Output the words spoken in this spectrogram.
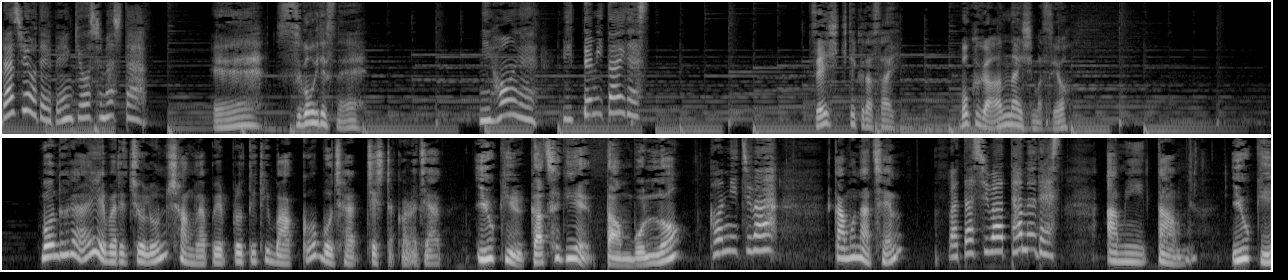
ラジオで勉強しましたええすごいですね日本へ行ってみたいです ぜひ来てください僕が案内しますよ বন্ধুরা এবারে চলুন সংলাপের প্রতিটি বাক্য বোঝার চেষ্টা করা যাক ইউকির কাছে গিয়ে তাম বলল こんにちは কেমন আছেন 私はタムです আমি তাম ইউকি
